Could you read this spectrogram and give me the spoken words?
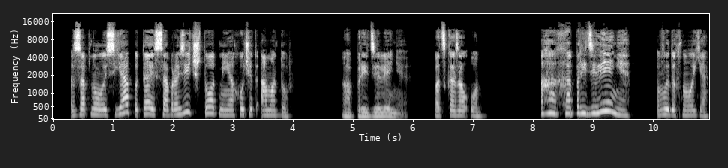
— запнулась я, пытаясь сообразить, что от меня хочет Амадор. «Определение», — подсказал он. «Ах, определение!» — выдохнула я.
